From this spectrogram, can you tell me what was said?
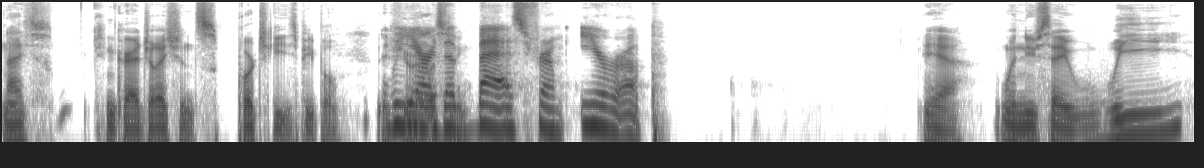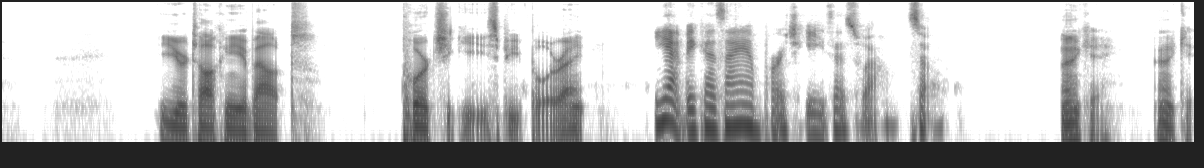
Nice. Congratulations, Portuguese people. we are listening. the best from Europe. Yeah. When you say we, you're talking about Portuguese people, right? Yeah, because I am Portuguese as well. So Okay. Okay.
